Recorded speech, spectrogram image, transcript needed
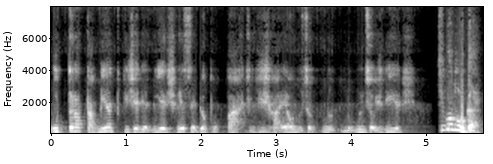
o tratamento que Jeremias recebeu por parte de Israel no seu, no, nos seus dias? Segundo lugar,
